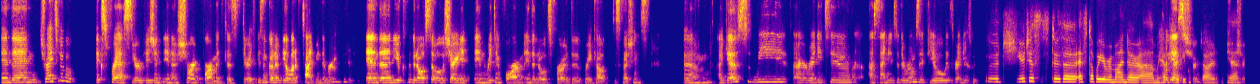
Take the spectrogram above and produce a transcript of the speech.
And then try to express your vision in a short format because there isn't going to be a lot of time in the room. And then you could also share it in written form in the notes for the breakout discussions. Um, I guess we are ready to assign you to the rooms if you is ready to. Would you just do the SW reminder? Um, we have Oh, a few yes, people sure. who don't. Sure, Yeah. sure.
